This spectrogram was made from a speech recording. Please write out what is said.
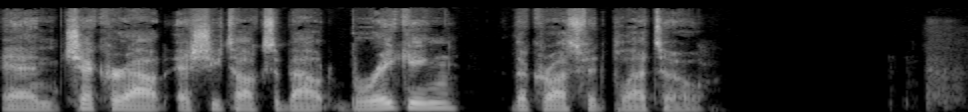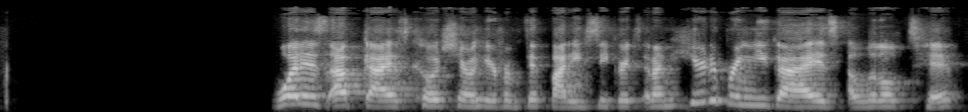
And check her out as she talks about breaking the CrossFit plateau. What is up, guys? Coach Cheryl here from Fit Body Secrets, and I'm here to bring you guys a little tip.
